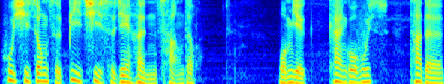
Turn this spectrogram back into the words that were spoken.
呼吸中止、闭气时间很长的，我们也看过呼他的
